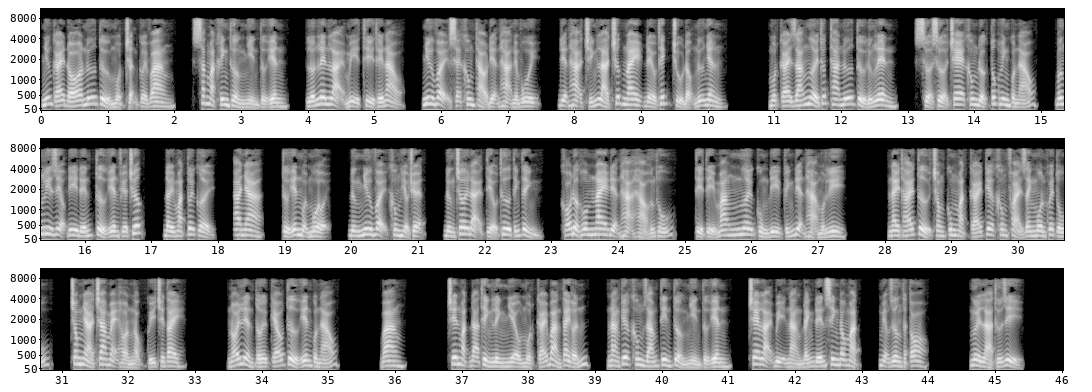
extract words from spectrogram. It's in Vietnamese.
Những cái đó nữ tử một trận cười vang, sắc mặt khinh thường nhìn Tử Yên, lớn lên lại mị thì thế nào, như vậy sẽ không thảo điện hạ niềm vui, điện hạ chính là trước nay đều thích chủ động nữ nhân. Một cái dáng người thức tha nữ tử đứng lên, sửa sửa che không được tốc huynh quần áo, bưng ly rượu đi đến Tử Yên phía trước, đầy mặt tươi cười, a nha, Tử Yên muội muội, đừng như vậy không hiểu chuyện, đừng chơi đại tiểu thư tính tình, khó được hôm nay điện hạ hảo hứng thú, tỷ tỷ mang ngươi cùng đi kính điện hạ một ly. Này thái tử trong cung mặt cái kia không phải danh môn khuê tú, trong nhà cha mẹ hòn ngọc quý trên tay. Nói liền tới kéo Tử Yên quần áo. Bang! Trên mặt đã thình lình nhiều một cái bàn tay ấn, nàng kia không dám tin tưởng nhìn Tử Yên, che lại bị nàng đánh đến sinh đau mặt, miệng dương thật to. Ngươi là thứ gì?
